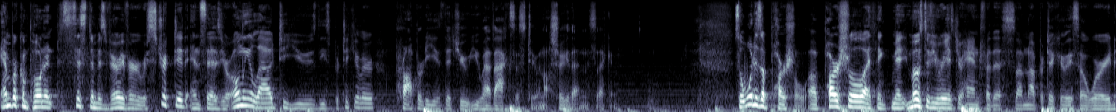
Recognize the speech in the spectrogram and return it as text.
Ember component system is very, very restricted and says you're only allowed to use these particular properties that you, you have access to, and I'll show you that in a second. So what is a partial? A partial, I think most of you raised your hand for this, so I'm not particularly so worried.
